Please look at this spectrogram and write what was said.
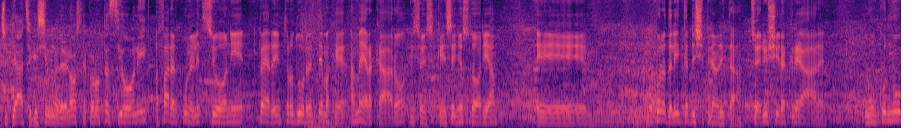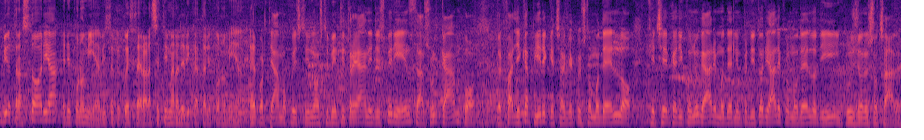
ci piace che sia una delle nostre connotazioni. A fare alcune lezioni per introdurre il tema che a me era caro, che insegno storia, quello dell'interdisciplinarità, cioè riuscire a creare un connubio tra storia ed economia, visto che questa era la settimana dedicata all'economia. E portiamo questi nostri 23 anni di esperienza sul campo per fargli capire che c'è anche questo modello che cerca di coniugare il modello imprenditoriale col modello di inclusione sociale.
